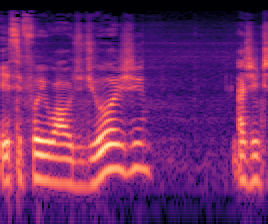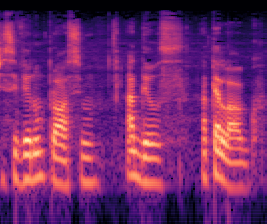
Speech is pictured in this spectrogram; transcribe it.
Esse foi o áudio de hoje. A gente se vê no próximo. Adeus, até logo.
